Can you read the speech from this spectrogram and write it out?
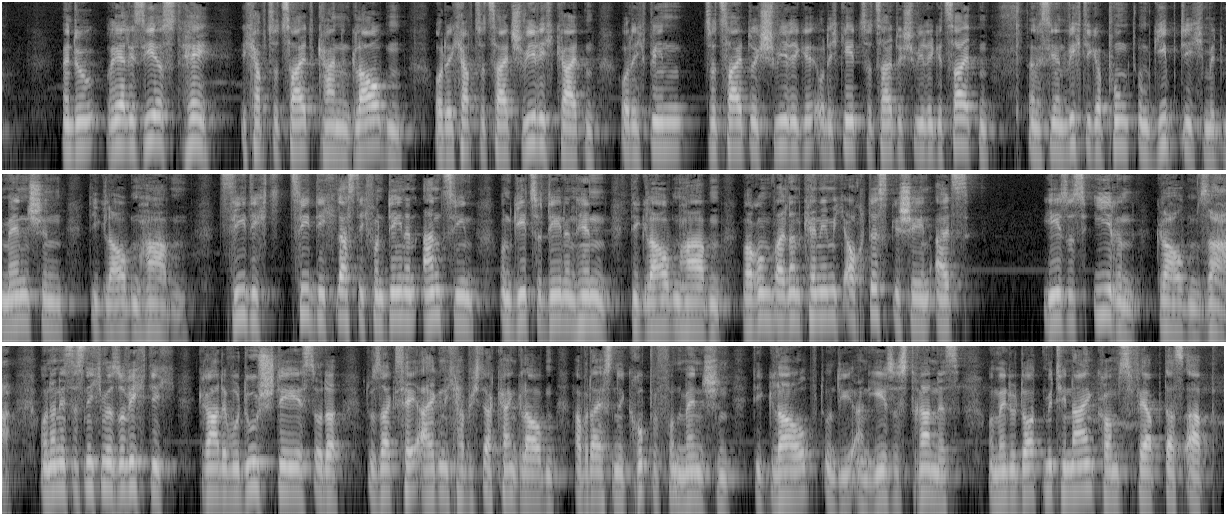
Wenn du realisierst, hey, ich habe zurzeit keinen Glauben oder ich habe zurzeit Schwierigkeiten oder ich bin zurzeit durch schwierige oder ich gehe zurzeit durch schwierige Zeiten, dann ist hier ein wichtiger Punkt, umgib dich mit Menschen, die Glauben haben. Zieh dich, zieh dich, lass dich von denen anziehen und geh zu denen hin, die Glauben haben. Warum? Weil dann kann nämlich auch das geschehen, als Jesus ihren Glauben sah. Und dann ist es nicht mehr so wichtig, gerade wo du stehst oder du sagst, hey, eigentlich habe ich da keinen Glauben, aber da ist eine Gruppe von Menschen, die glaubt und die an Jesus dran ist. Und wenn du dort mit hineinkommst, färbt das ab.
